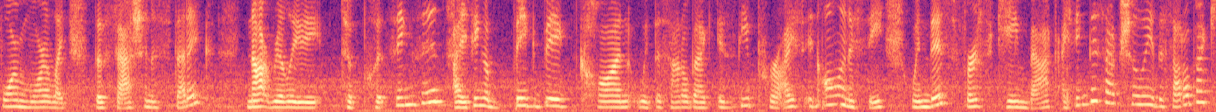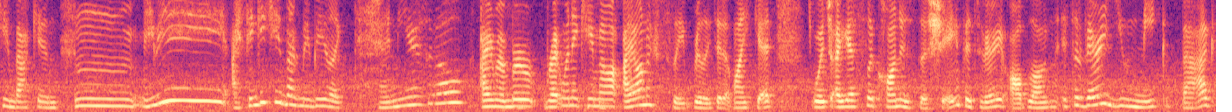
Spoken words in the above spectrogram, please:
for more like the fashion aesthetic not really to put things in. I think a big, big con with the saddlebag is the price. In all honesty, when this first came back, I think this actually, the saddlebag came back in mm, maybe, I think it came back maybe like 10 years ago. I remember right when it came out, I honestly really didn't like it, which I guess the con is the shape. It's very oblong. It's a very unique bag.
